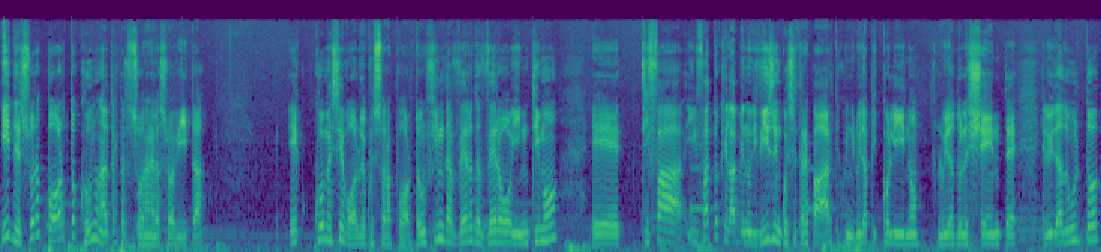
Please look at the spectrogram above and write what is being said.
e del suo rapporto con un'altra persona nella sua vita. E come si evolve questo rapporto. È un film davvero davvero intimo e ti fa il fatto che l'abbiano diviso in queste tre parti, quindi lui da piccolino, lui da adolescente e lui da adulto,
